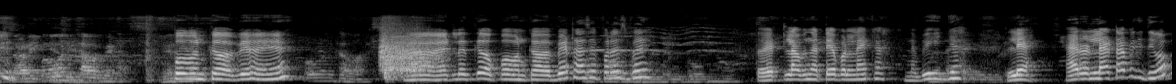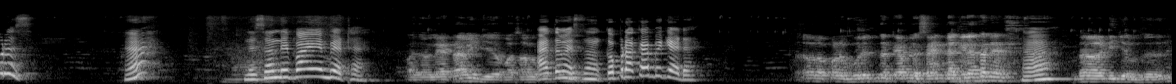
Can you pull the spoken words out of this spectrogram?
પવન ખાવા બેઠા. પવન બે હે? હા એટલે જ કહો પવન ખાવા બેઠા છે પરેશભાઈ. તો એટલા બધા ટેબલ નાખ્યા ને બેસી ગયા. લે હારો લાટ આપી દીધી હો પરેશ. હે? ને સંદીપ અહીંયા બેઠા. આ તમે કપડાં કાપી કાઢ્યા ઓલા પણ મુહૂર્તના ટેબલે સાઈન લાગેલા હતા ને હા. ના અડી ગયેલું છે ને.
